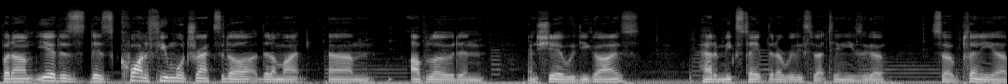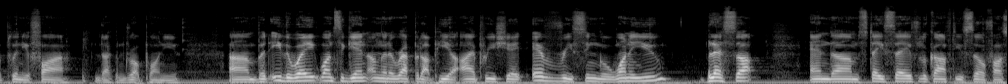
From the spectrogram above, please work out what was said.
But um, yeah, there's there's quite a few more tracks that are that I might um, upload and and share with you guys. Had a mixtape that I released about 10 years ago, so plenty uh, plenty of fire that I can drop on you. Um, but either way, once again, I'm gonna wrap it up here. I appreciate every single one of you. Bless up and um, stay safe. Look after yourself. I'll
